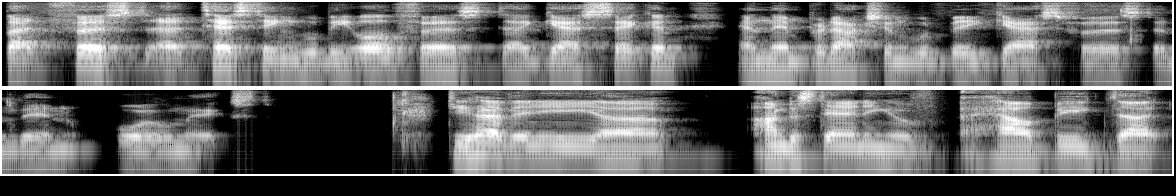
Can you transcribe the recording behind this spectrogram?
but first uh, testing will be oil first, uh, gas second, and then production would be gas first and then oil next. Do you have any uh, understanding of how big that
